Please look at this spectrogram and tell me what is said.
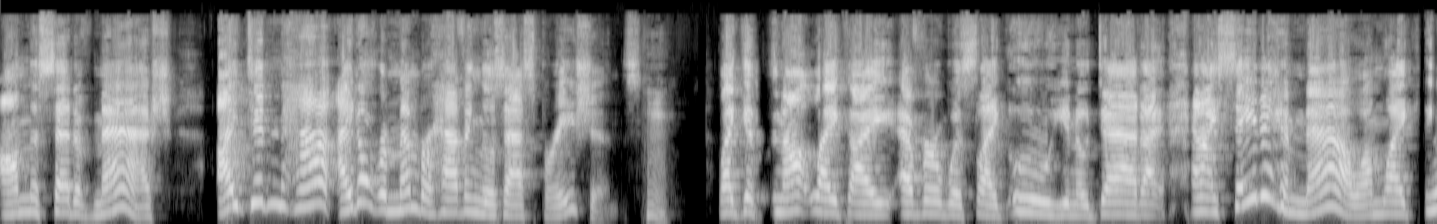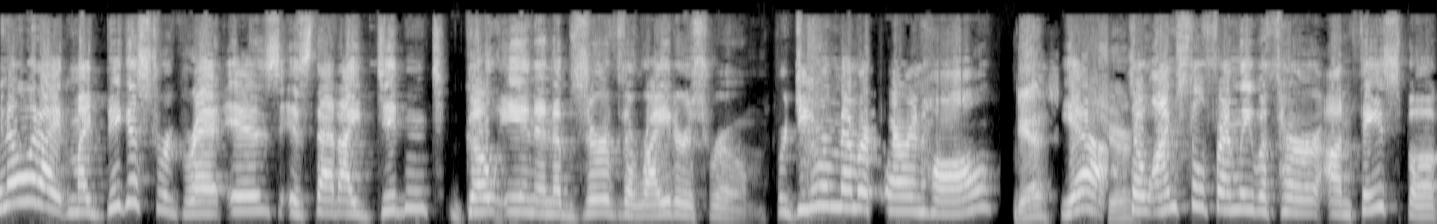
on the set of MASH, I didn't have, I don't remember having those aspirations. Hmm. Like it's not like I ever was like, ooh, you know, dad, I and I say to him now, I'm like, you know what I my biggest regret is is that I didn't go in and observe the writer's room. Or do you remember Karen Hall? yes. Yeah. Sure. So I'm still friendly with her on Facebook.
